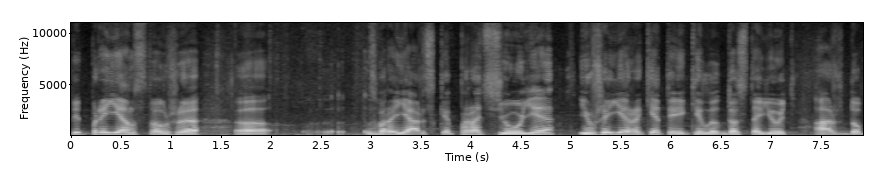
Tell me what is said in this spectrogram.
підприємство вже е, Зброярське працює, і вже є ракети, які достають аж до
